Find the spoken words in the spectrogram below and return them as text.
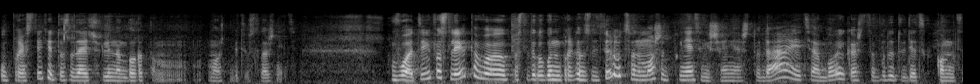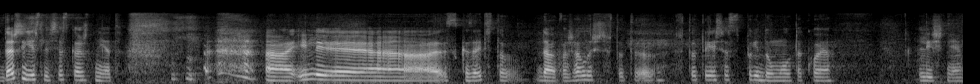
упростить эту задачу или наоборот, там, может быть, усложнить. Вот, и после этого, после того, как он проконсультируется, он может принять решение, что да, эти обои, кажется, будут в детской комнате, даже если все скажут нет. А, Или э, сказать, что да, пожалуй, что-то что я сейчас придумал такое лишнее.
